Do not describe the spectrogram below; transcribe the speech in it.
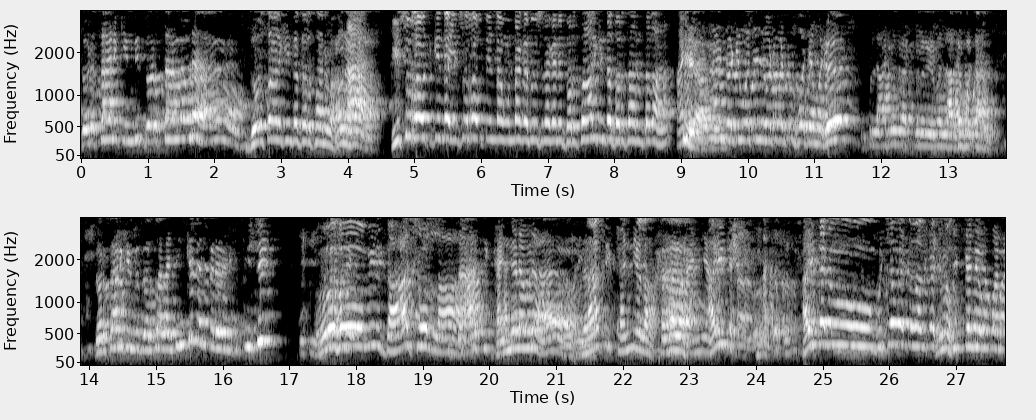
దొరసాని కింది దొరసాన్లవరా దొరసాని కింద దొరసాని అవునా? ఈశ్వరరావు కింద ఈశ్వరరావు కింద ఉండగా చూసినా కానీ దొరసాని కింద దొరసాని ఉంటదా ఇప్పుడు లాటరీ కట్టుకున్నారు దొరసాని కింద దొరసాలంటే ఇంకే తెలుస్తలేదు పిసి? ఓహో మీ దాసోల్లా. దాసి కన్యలవరా దాసి కన్యల. అయితే అయితే నువ్వు గుచ్చబెట్టడానికి వచ్చినావు ఇక్కడనే ఊపన్నా.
